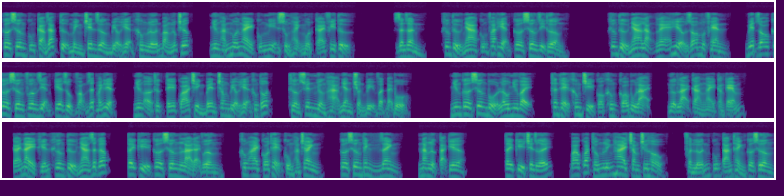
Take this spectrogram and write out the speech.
Cơ xương cũng cảm giác tự mình trên giường biểu hiện không lớn bằng lúc trước, nhưng hắn mỗi ngày cũng nghĩ sùng hạnh một cái phi tử dần dần, khương tử nha cũng phát hiện cơ xương dị thường. Khương tử nha lặng lẽ hiểu rõ một phen, biết rõ cơ xương phương diện kia dục vọng rất mãnh liệt, nhưng ở thực tế quá trình bên trong biểu hiện không tốt, thường xuyên nhường hạ nhân chuẩn bị vật đại bổ. Nhưng cơ xương bổ lâu như vậy, thân thể không chỉ có không có bù lại, ngược lại càng ngày càng kém. Cái này khiến khương tử nha rất gấp, tây kỳ cơ xương là đại vương, không ai có thể cùng hắn tranh, cơ xương thanh danh, năng lực tại kia. Tây kỳ trên dưới, bao quát thống lĩnh hai trăm chư hầu, phần lớn cũng tán thành cơ xương.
